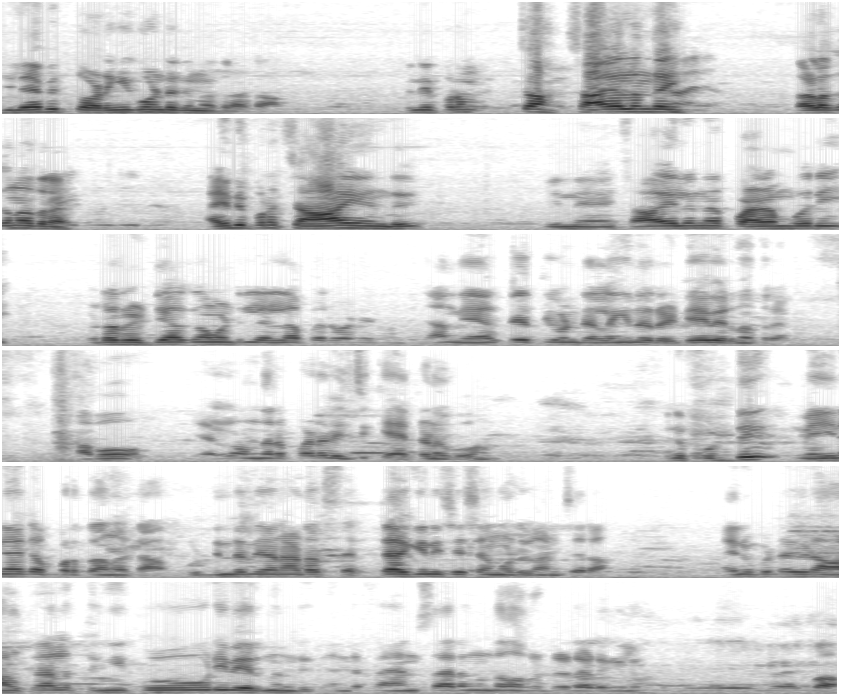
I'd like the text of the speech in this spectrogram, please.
ജിലേബി തുടങ്ങിക്കൊണ്ടിരിക്കുന്നത്ര കേട്ടോ. പിന്നെ ഇപ്പുറം ചായ എല്ലാം എന്തായി? തിളക്കുന്നത്ര. അതിന്റെ ഇപ്പുറം ചായ ഉണ്ട്. പിന്നെ ചായയിൽ തന്നെ പഴംപൊരി ഇവിടെ റെഡിയാക്കാൻ വേണ്ടിയിട്ടുള്ള എല്ലാ പരിപാടിയും ഉണ്ട്. ഞാൻ നേരത്തെ എത്തിക്കൊണ്ട് അല്ലെങ്കിൽ റെഡി റെഡിയായി വരുന്നത്ര. അപ്പോൾ എല്ലാം ഒന്നരപ്പാടെ വലിച്ച് കയറ്റണം ഇപ്പോൾ പിന്നെ ഫുഡ് മെയിനായിട്ട് അപ്പുറത്താണ് കേട്ടോ ഫുഡിന്റെ ഞാൻ അവിടെ സെറ്റാക്കിയതിന് ശേഷം അങ്ങോട്ട് കാണിച്ചു തരാം. അതിനെപ്പെട്ട ഇവിടെ ആൾക്കാരെ തിങ്ങിക്കൂടി വരുന്നുണ്ട്. എന്റെ ഫാൻസ് ആരും കൊണ്ടോ നോക്കട്ടെ എവിടെയെങ്കിലും അപ്പോൾ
